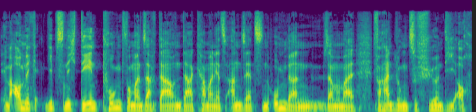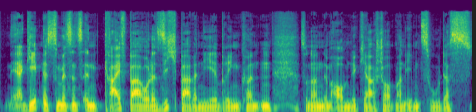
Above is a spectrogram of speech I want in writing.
Im Augenblick gibt es nicht den Punkt, wo man sagt, da und da kann man jetzt ansetzen, um dann, sagen wir mal, Verhandlungen zu führen, die auch Ergebnis zumindest in greifbare oder sichtbare Nähe bringen könnten, sondern im Augenblick ja schaut man eben zu, dass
